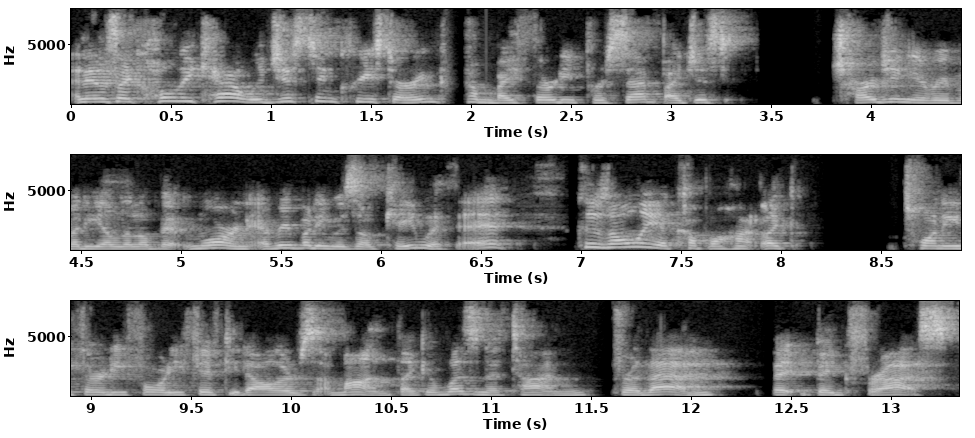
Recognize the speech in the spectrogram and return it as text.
And it was like, holy cow, we just increased our income by 30% by just charging everybody a little bit more. And everybody was okay with it because only a couple hundred, like 20 30 40 50 dollars a month like it wasn't a ton for them but big for us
